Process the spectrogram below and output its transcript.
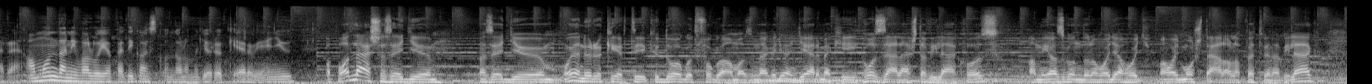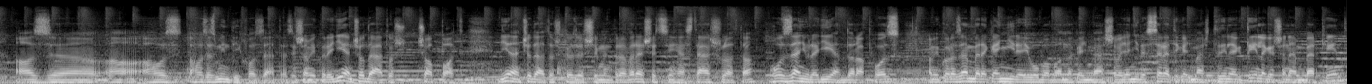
erre. A mondani valója pedig azt gondolom, hogy örökérvényű. A padlás az egy az egy olyan örökértékű dolgot fogalmaz meg, egy olyan gyermeki hozzáállást a világhoz, ami azt gondolom, hogy ahogy, ahogy most áll alapvetően a világ, az, ahhoz, ahhoz ez mindig hozzátesz. És amikor egy ilyen csodálatos csapat, egy ilyen csodálatos közösség, mint a Veresegy Színház társulata, hozzányúl egy ilyen darabhoz, amikor az emberek ennyire jóban vannak egymással, vagy ennyire szeretik egymást tényleg, ténylegesen emberként,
